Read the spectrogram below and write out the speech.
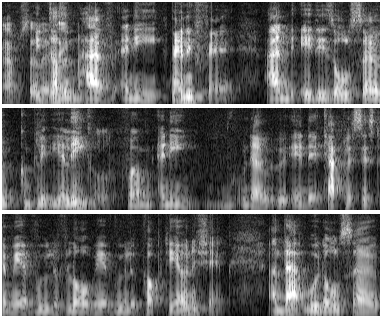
Absolutely. It doesn't have any benefit and it is also completely illegal from any, you know, in a capitalist system we have rule of law, we have rule of property ownership. And that would also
